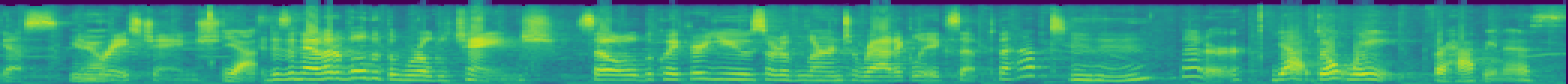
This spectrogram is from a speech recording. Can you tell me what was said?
Yes. You Embrace know? change. Yeah. It is inevitable that the world will change. So the quicker you sort of learn to radically accept that, mm-hmm. better. Yeah, don't wait for happiness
